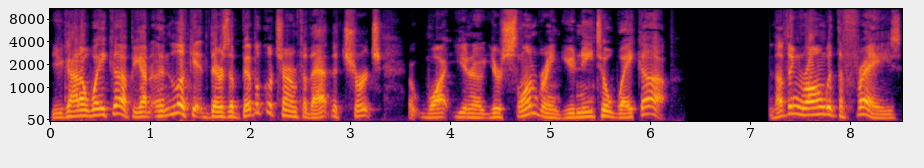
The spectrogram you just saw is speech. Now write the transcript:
you got to wake up. You got to, and look, there's a biblical term for that. The church, what, you know, you're slumbering. You need to wake up. Nothing wrong with the phrase,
